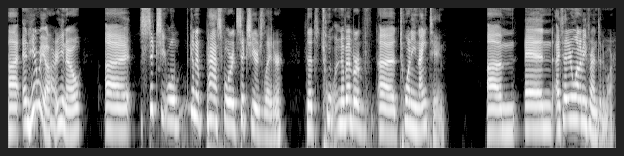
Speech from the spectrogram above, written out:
Uh, and here we are, you know, uh, six year. Well, gonna pass forward six years later, the tw- November of uh 2019. Um, and I said I didn't want to be friends anymore.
